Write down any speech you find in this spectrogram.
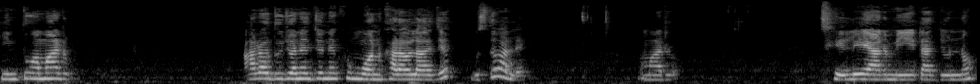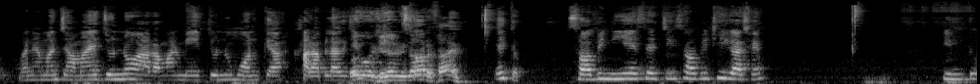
কিন্তু আমার আরও দুজনের জন্য খুব মন খারাপ লাগছে, বুঝতে পারলে? আমার ছেলে আর মেয়েটার জন্য মানে আমার জামাইয়ের জন্য আর আমার মেয়ের জন্য মন কে- খারাপ লাগছে। এই তো সবই নিয়ে এসেছি সবই ঠিক আছে। কিন্তু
